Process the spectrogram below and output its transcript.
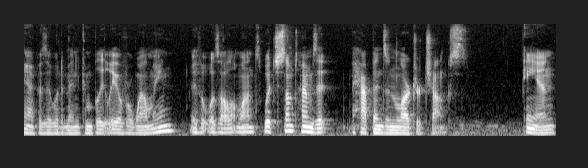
Yeah, because it would have been completely overwhelming if it was all at once, which sometimes it happens in larger chunks. And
